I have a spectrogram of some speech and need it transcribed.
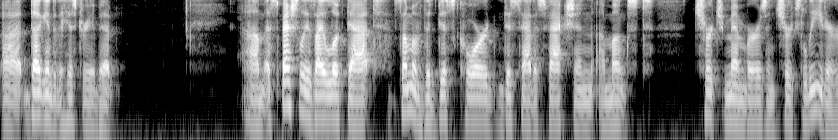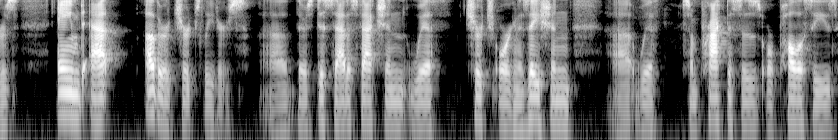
uh, dug into the history a bit, um, especially as I looked at some of the discord, dissatisfaction amongst church members and church leaders aimed at other church leaders. Uh, there's dissatisfaction with church organization, uh, with some practices or policies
